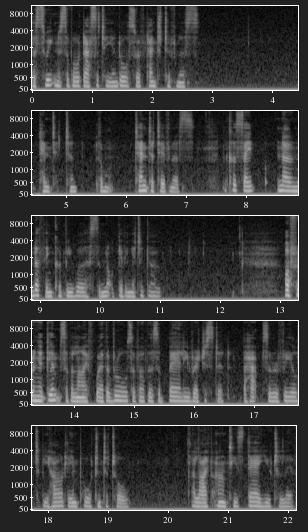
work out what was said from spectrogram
the sweetness of audacity and also of tentativeness. Tentative, um, tentativeness, because they know nothing could be worse than not giving it a go. Offering a glimpse of a life where the rules of others are barely registered, perhaps are revealed to be hardly important at all. A life aunties dare you to live.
